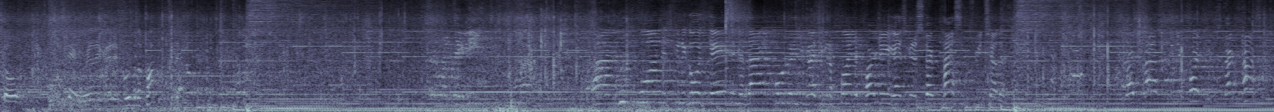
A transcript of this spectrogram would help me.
So, they're really good at moving the puck today. Uh, group one is going to go with Dan in the back corner. You guys are going to find a partner. You guys are going to start passing to each other. Start passing to your partner. Start passing.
